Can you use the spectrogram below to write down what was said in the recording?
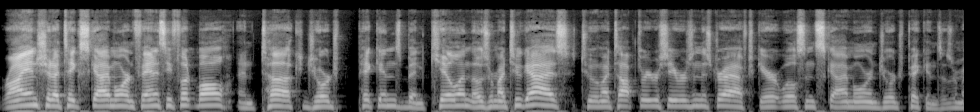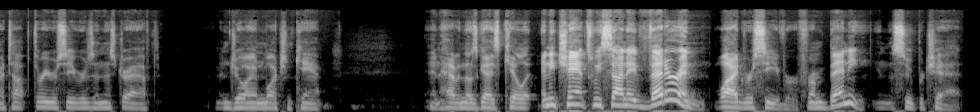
Ryan, should I take Skyy Moore in fantasy football? And Tuck, George Pickens, been killing. Those are my two guys, two of my top three receivers in this draft Garrett Wilson, Skyy Moore, and George Pickens. Those are my top three receivers in this draft. Enjoying watching camp and having those guys kill it. Any chance we sign a veteran wide receiver from Benny in the super chat?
